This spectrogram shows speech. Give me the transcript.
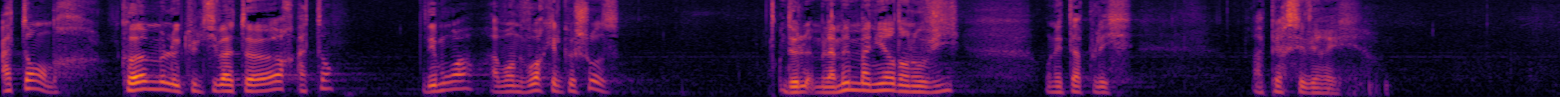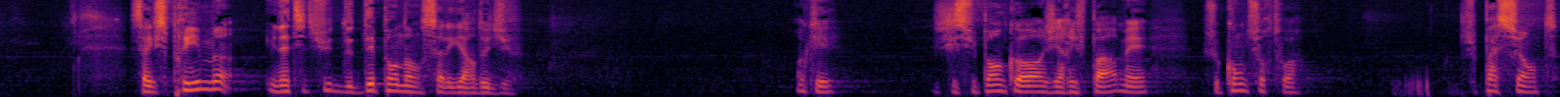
attendre, comme le cultivateur attend des mois avant de voir quelque chose. De la même manière, dans nos vies, on est appelé à persévérer. Ça exprime une attitude de dépendance à l'égard de Dieu. Ok, j'y suis pas encore, j'y arrive pas, mais je compte sur toi. Je patiente,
